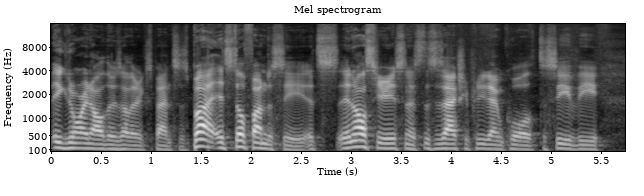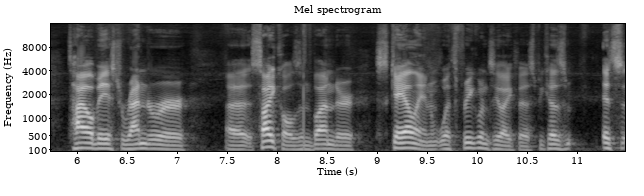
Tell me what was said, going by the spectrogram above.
ignoring all those other expenses. But it's still fun to see. It's In all seriousness, this is actually pretty damn cool to see the tile-based renderer uh, cycles in Blender scaling with frequency like this because it's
